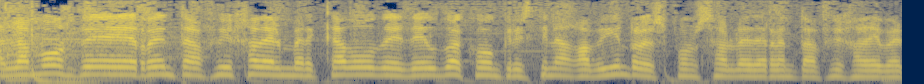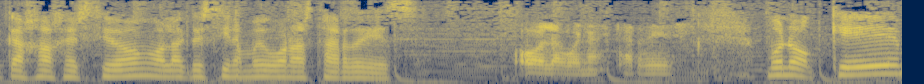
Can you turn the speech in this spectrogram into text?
Hablamos de renta fija del mercado de deuda con Cristina Gavín, responsable de renta fija de Ibercaja Gestión. Hola Cristina, muy buenas tardes. Hola, buenas tardes. Bueno, ¿qué,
